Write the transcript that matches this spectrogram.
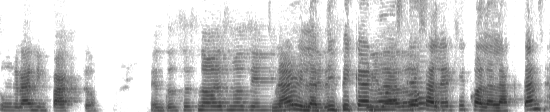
un gran impacto. Entonces, no, es más bien... Claro, y la típica no es que es alérgico a la lactancia,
